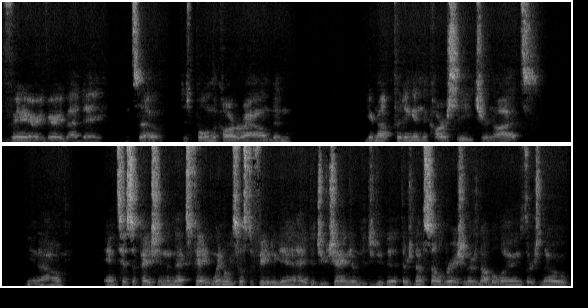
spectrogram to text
very very bad day. And so just pulling the car around and you're not putting in the car seat. You're not, you know, anticipation the next day. When are we supposed to feed again? Hey, did you change them? Did you do that? There's no celebration. There's no balloons. There's no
